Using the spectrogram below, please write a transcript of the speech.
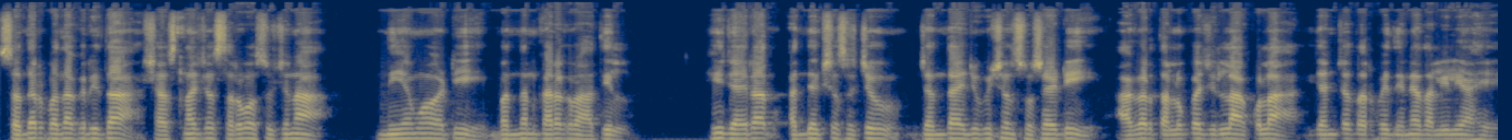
सदर पदाकरिता शासनाच्या सर्व सूचना नियम व अटी बंधनकारक राहतील. ही जाहिरात अध्यक्ष सचिव जनता एज्युकेशन सोसायटी आगर तालुका जिल्हा अकोला यांच्यातर्फे देण्यात आलेली आहे.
